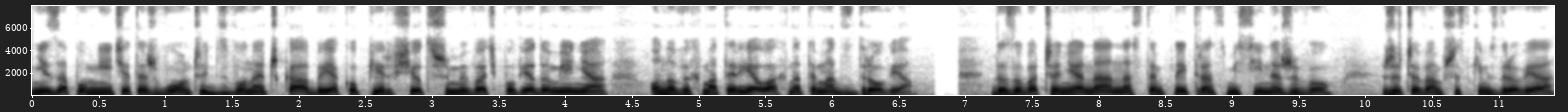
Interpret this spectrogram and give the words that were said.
Nie zapomnijcie też włączyć dzwoneczka, aby jako pierwsi otrzymywać powiadomienia o nowych materiałach na temat zdrowia. Do zobaczenia na następnej transmisji na żywo. Życzę Wam wszystkim zdrowia.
